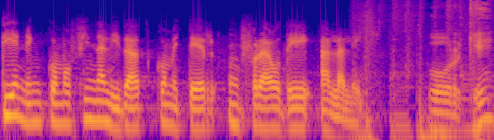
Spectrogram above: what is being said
tienen como finalidad cometer un fraude a la ley. ¿Por qué?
